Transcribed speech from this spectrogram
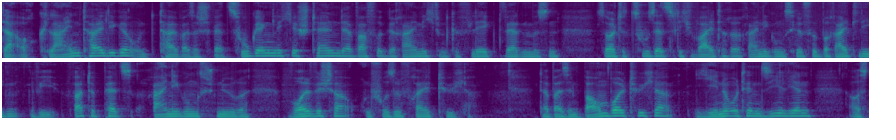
Da auch kleinteilige und teilweise schwer zugängliche Stellen der Waffe gereinigt und gepflegt werden müssen, sollte zusätzlich weitere Reinigungshilfe bereitliegen, wie Wattepads, Reinigungsschnüre, Wollwischer und fusselfreie Tücher. Dabei sind Baumwolltücher jene Utensilien aus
